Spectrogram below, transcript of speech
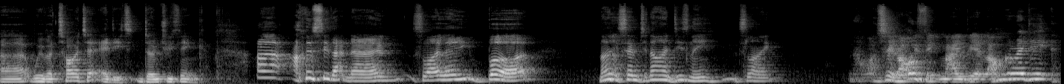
uh, with a tighter edit. Don't you think? Uh, I can see that now slightly, but 1979 Disney. It's like No, I see. I think maybe a longer edit.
